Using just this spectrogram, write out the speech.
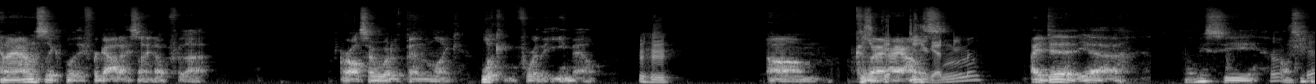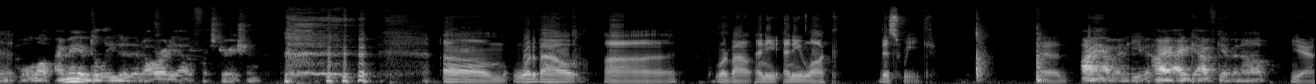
And I honestly completely forgot I signed up for that, or else I would have been like looking for the email. Mm-hmm. Um, because I, I did you get an email? I did, yeah. Let me see. Oh, I'll see if I can shit. pull it up. I may have deleted it already out of frustration. um, what about uh, what about any any luck this week? Uh, I haven't even. I, I I've given up. yeah.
